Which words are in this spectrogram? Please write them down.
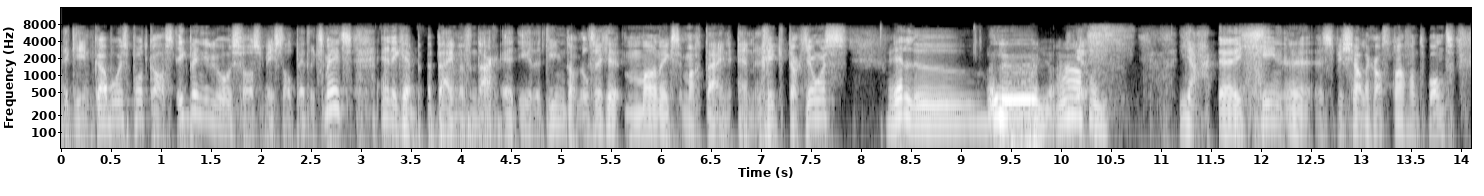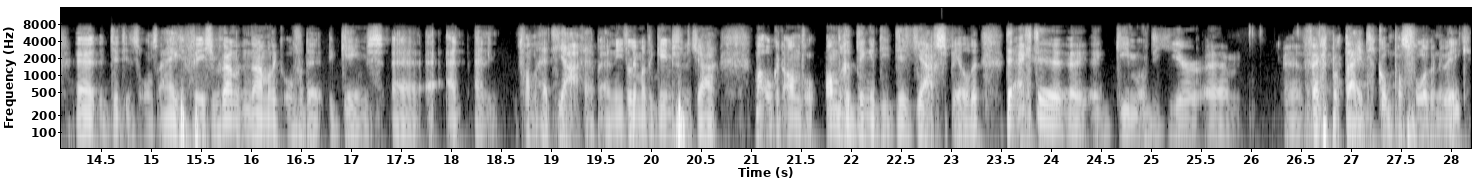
Bij de Game Cowboys podcast. Ik ben jullie host zoals meestal Patrick Smeets. En ik heb bij me vandaag het hele team. Dat wil zeggen Marnix, Martijn en Rick. Dag jongens. Hallo. Hallo. Goedenavond. Yes. Ja, uh, geen uh, speciale gast vanavond, want uh, dit is ons eigen feestje. We gaan het namelijk over de games en, en van het jaar hebben. En niet alleen maar de games van het jaar, maar ook het aantal andere dingen die dit jaar speelden. De echte Game of the Year uh, vechtpartij, die komt pas volgende week.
